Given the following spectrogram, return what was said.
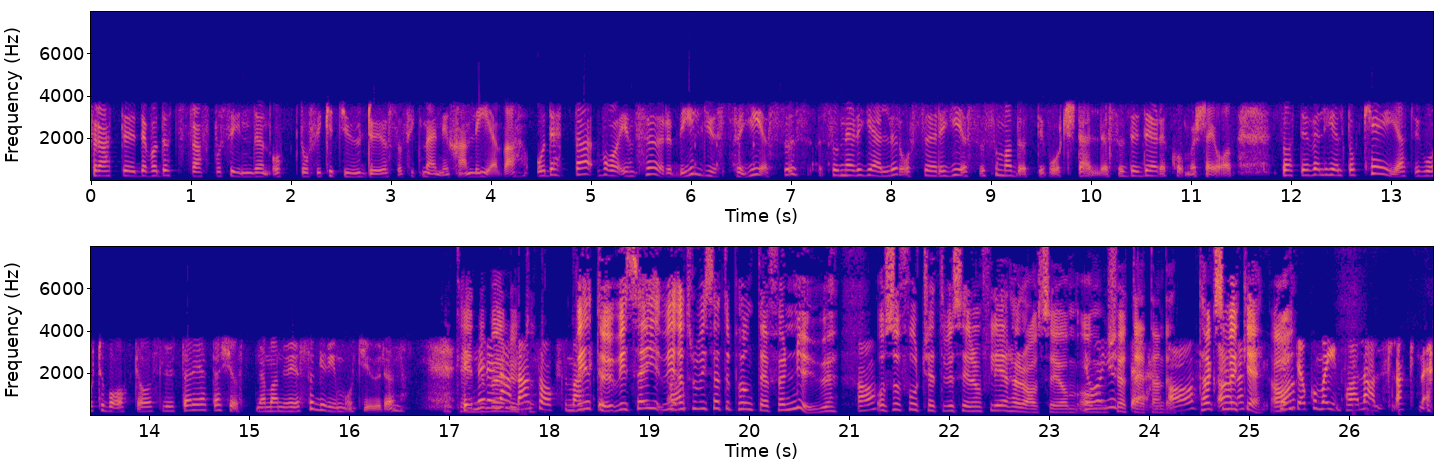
För att eh, det var dödsstraff på synden och då fick ett djur dö så fick människan leva. Och detta var en förebild just för Jesus. Så när det gäller oss så är det Jesus som har dött i vårt ställe. Så det är där det kommer sig av. Så att det är väl helt okej att vi går tillbaka och slutar äta kött när man nu är så grym mot djuren. Okej, Sen är det en annan luta. sak som man Vet ska- du, vi säger, vi, Ja. jag tror vi sätter punkt där för nu. Ja. Och så fortsätter vi se om fler hör av sig om, om det. köttätande. Ja. Tack så mycket. tänkte Ja. jag komma in på halalslakt med.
